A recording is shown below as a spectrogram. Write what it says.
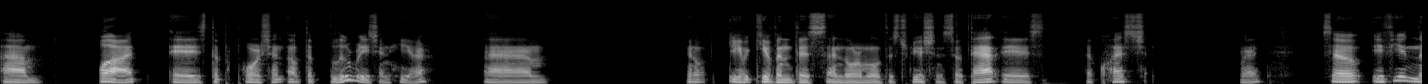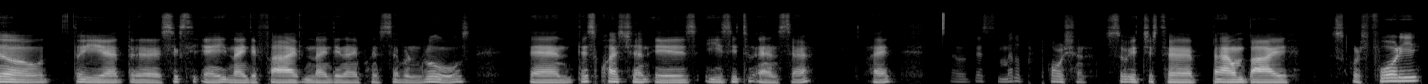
um, what is the proportion of the blue region here? Um, you know, given this uh, normal distribution. So that is the question, right? So if you know the uh, the 68, 95, 99.7 rules, then this question is easy to answer, right? So this middle proportion, so it's just uh, bound by scores 40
